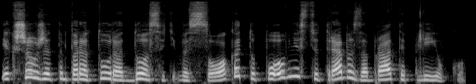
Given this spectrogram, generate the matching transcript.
Якщо вже температура досить висока, то повністю треба забрати плівку.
